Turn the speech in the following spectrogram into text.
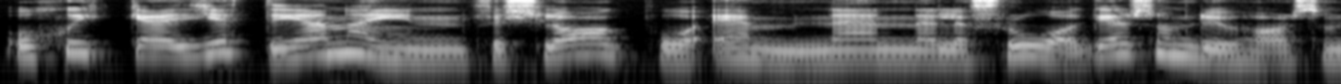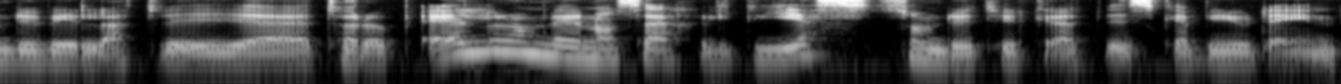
och skicka jättegärna in förslag på ämnen eller frågor som du har som du vill att vi eh, tar upp eller om det är någon särskild gäst som du tycker att vi ska bjuda in.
